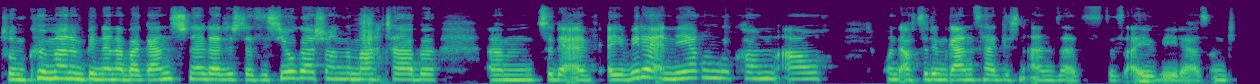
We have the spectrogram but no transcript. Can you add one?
drum kümmern und bin dann aber ganz schnell, dadurch, dass ich Yoga schon gemacht habe, ähm, zu der Ayurveda-Ernährung gekommen auch und auch zu dem ganzheitlichen Ansatz des Ayurvedas. Und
